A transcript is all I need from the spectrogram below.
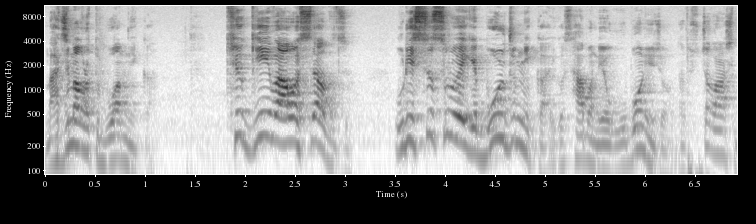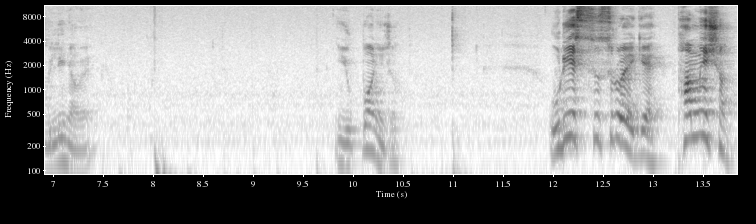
마지막으로 또 뭐 합니까? To give ourselves 우리 스스로에게 뭘 줍니까? 이거 4번, 이거 5번이죠. 나 숫자가 하나씩 밀리냐 왜? 6번이죠. 우리 스스로에게 permission,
